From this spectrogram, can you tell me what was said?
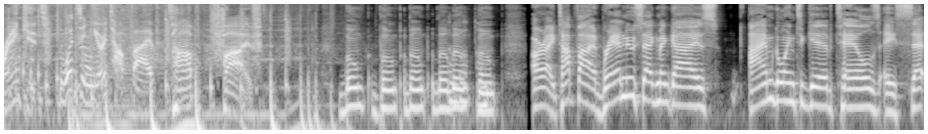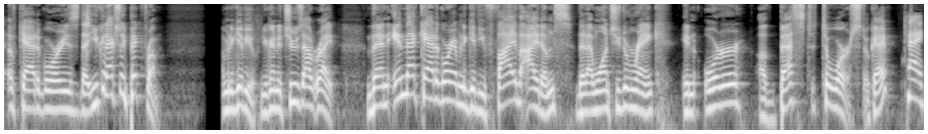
Rank it. What's in your top five? Top five. Boom, boom, boom, boom, boom, boom. All right, top five, brand new segment, guys. I'm going to give Tails a set of categories that you can actually pick from. I'm going to give you. You're going to choose outright. Then in that category, I'm going to give you five items that I want you to rank in order of best to worst. Okay. Okay.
